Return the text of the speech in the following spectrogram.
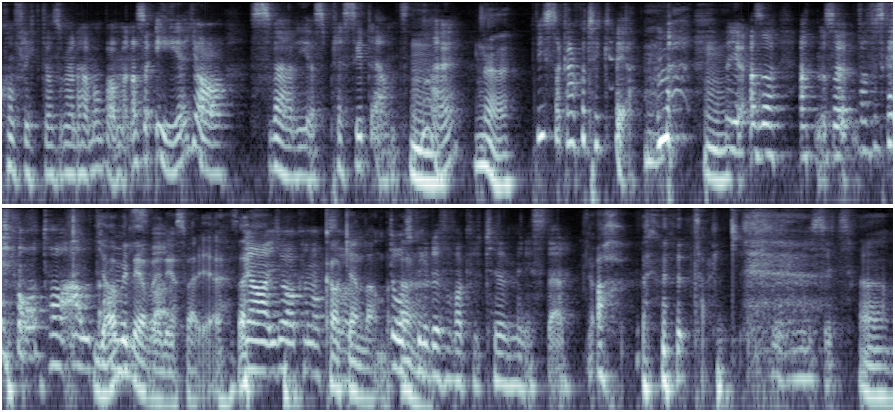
konflikten som är det här. Man bara, men alltså är jag Sveriges president? Nej. Nej. Vissa kanske tycker det. Men jag, alltså, att, så, här, varför ska jag ta allt Jag vill leva i det Sverige. Så- Ja, jag kan också. Kakan land. Då Ja. skulle du få vara kulturminister. Ah, tack. Det är mysigt. Ja.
